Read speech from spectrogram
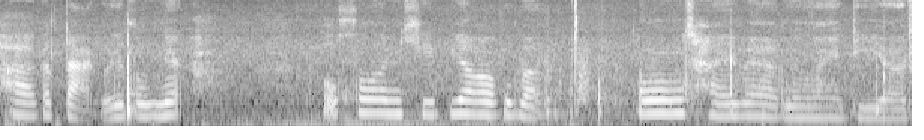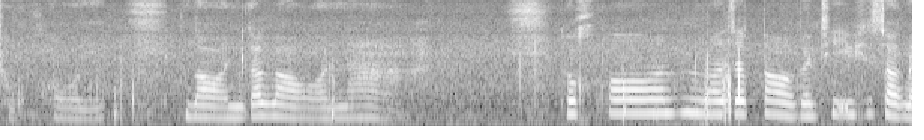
พากระตากไว้ตรงเนี้ย ทุกคนคลิปยาวก็แบบต้องใช้แบบยังไงดีอะทุกคนร้อนก็ร้อนน่ะทุกคนเราจะต่อกันที่อีพีสองนะ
